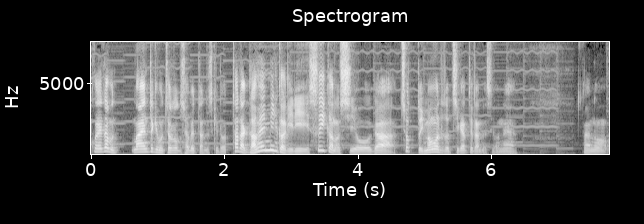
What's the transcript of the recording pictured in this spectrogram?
これ多分前の時もちょろっと喋ったんですけどただ画面見る限り Suica の仕様がちょっと今までと違ってたんですよね。あの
